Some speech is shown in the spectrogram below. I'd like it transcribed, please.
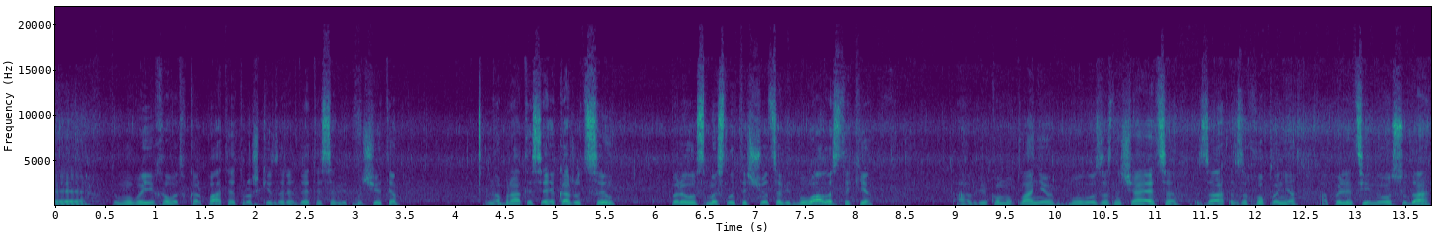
Е, Тому виїхав от в Карпати трошки зарядитися, відпочити, набратися, як кажуть, сил, переосмислити, що це відбувалось таке, а в якому плані було зазначається за захоплення апеляційного суда.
